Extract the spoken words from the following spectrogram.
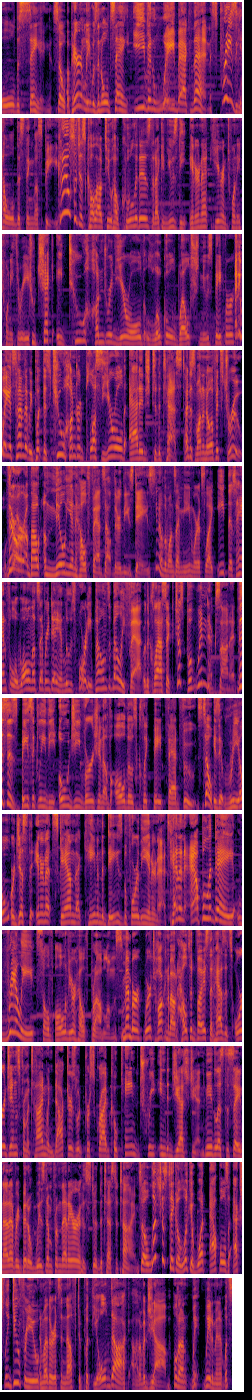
old saying. So apparently it was an old saying even way back then. It's crazy how old this thing must be. Can I also just call out too how cool it is that I can use the internet here in 2023 to check a 200 year old local Welsh newspaper? Anyway, it's time that we put this 200 plus year old adage to the test. I just want to know if it's true. There are about a million health fads out there these days. You know the ones I mean, where it's like, eat this handful of walnuts every day and lose 40 pounds of belly fat. Or the classic, just put Windex on it. This is basically the OG version of all those clickbait fad foods. So, is it real or just the internet scam that came in the days before the internet? Can an apple a day really solve all of your health problems? Remember, we're talking about health advice that has its origins from a time when doctors would prescribe cocaine to treat indigestion. Needless to say, not every bit of wisdom from that era has stood the test of time. So, let's just take take a look at what apples actually do for you and whether it's enough to put the old doc out of a job. Hold on, wait, wait a minute. What's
